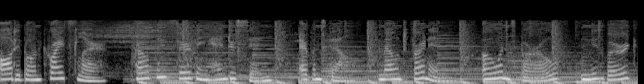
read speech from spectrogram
Audubon Chrysler, proudly serving Henderson, Evansville, Mount Vernon, Owensboro, Newburgh,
